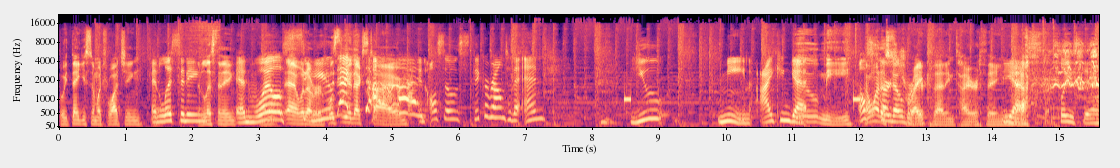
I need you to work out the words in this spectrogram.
But we thank you so much for watching And listening. and listening. And we'll Eh, whatever. see you We'll see you next time. And also stick around to the end. You mean I can get you, me. I'll I want to start over. strike that entire thing. Yes, please do.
